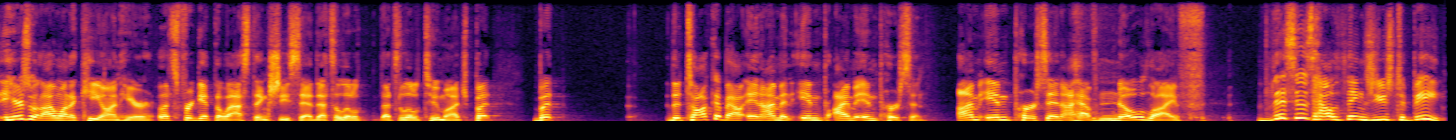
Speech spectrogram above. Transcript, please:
here's what I want to key on here. Let's forget the last thing she said. That's a little that's a little too much. But but the talk about and I'm an in I'm in person. I'm in person. I have no life. This is how things used to be.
